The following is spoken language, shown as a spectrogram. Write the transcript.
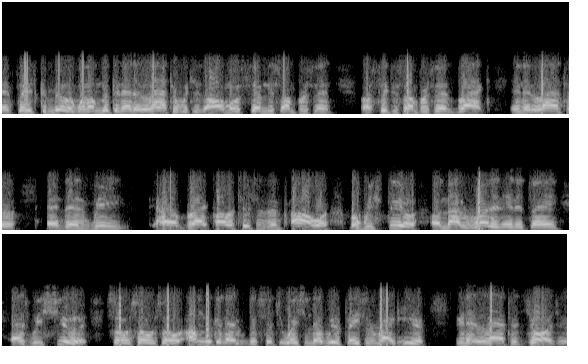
and face Camilla when I'm looking at Atlanta, which is almost 70 some percent or 60 some percent black in Atlanta, and then we have black politicians in power, but we still are not running anything as we should. So, so, so I'm looking at the situation that we're facing right here in Atlanta, Georgia.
